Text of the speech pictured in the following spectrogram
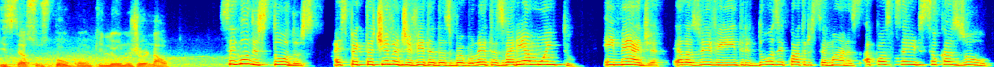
e se assustou com o que leu no jornal. Segundo estudos, a expectativa de vida das borboletas varia muito. Em média, elas vivem entre duas e quatro semanas após sair de seu casulo.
